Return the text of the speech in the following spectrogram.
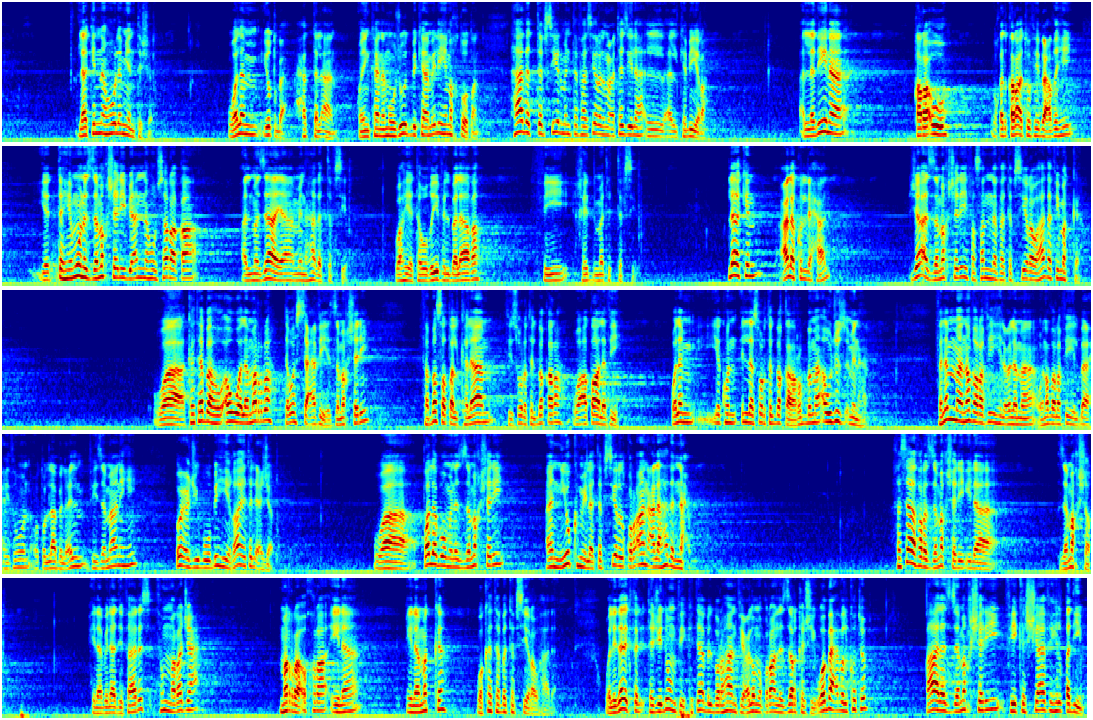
لكنه لم ينتشر ولم يطبع حتى الآن وإن كان موجود بكامله مخطوطا. هذا التفسير من تفاسير المعتزلة الكبيرة. الذين قرأوه وقد قرأت في بعضه يتهمون الزمخشري بأنه سرق المزايا من هذا التفسير وهي توظيف البلاغة في خدمة التفسير. لكن على كل حال جاء الزمخشري فصنف تفسيره وهذا في مكة وكتبه أول مرة توسع فيه الزمخشري فبسط الكلام في سورة البقرة وأطال فيه ولم يكن إلا سورة البقرة ربما أو جزء منها. فلما نظر فيه العلماء ونظر فيه الباحثون وطلاب العلم في زمانه أعجبوا به غاية الإعجاب. وطلبوا من الزمخشري أن يكمل تفسير القرآن على هذا النحو. فسافر الزمخشري إلى زمخشر إلى بلاد فارس ثم رجع مرة أخرى إلى إلى مكة وكتب تفسيره هذا. ولذلك تجدون في كتاب البرهان في علوم القرآن للزركشي وبعض الكتب قال الزمخشري في كشافه القديم.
